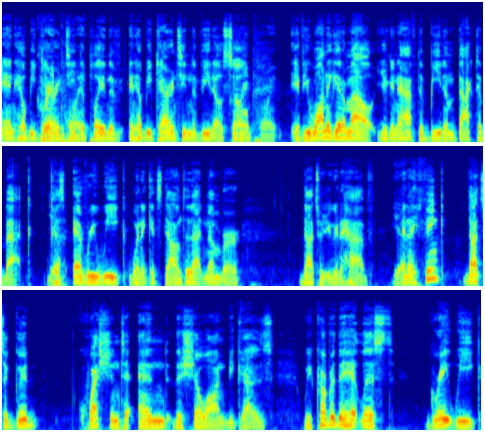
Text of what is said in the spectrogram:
And he'll be Great guaranteed to play in the and he'll be guaranteed in the veto. So Great point. if you want to get him out, you're going to have to beat him back to back because Yeah. every week when it gets down to that number, that's what you're going to have. Yeah. And I think that's a good question to end the show on because we've covered the hit list. Great week.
